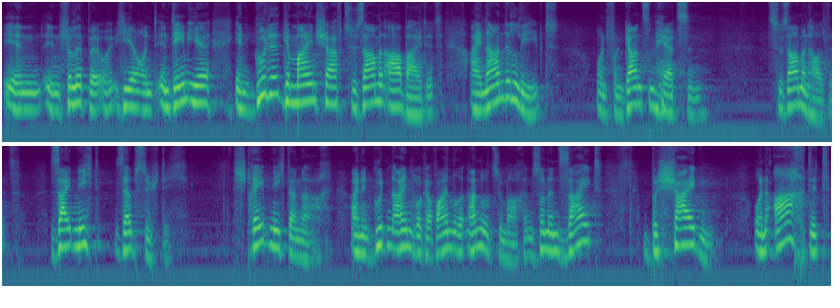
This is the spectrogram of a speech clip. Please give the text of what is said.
in, in Philippe hier. Und indem ihr in guter Gemeinschaft zusammenarbeitet, einander liebt und von ganzem Herzen zusammenhaltet. Seid nicht selbstsüchtig. Strebt nicht danach, einen guten Eindruck auf andere, zu machen, sondern seid bescheiden und achtet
